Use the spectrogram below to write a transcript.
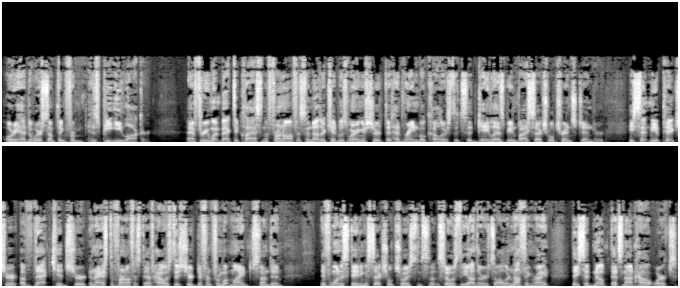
or he had to wear something from his PE locker. After he went back to class in the front office, another kid was wearing a shirt that had rainbow colors that said gay, lesbian, bisexual, transgender. He sent me a picture of that kid's shirt, and I asked the front office staff, how is this shirt different from what my son did? If one is stating a sexual choice and so, so is the other, it's all or nothing, right? They said, nope, that's not how it works.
